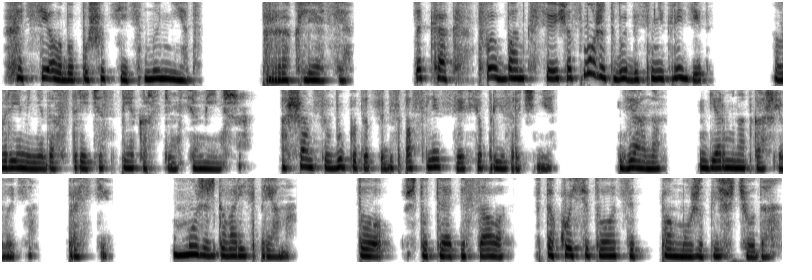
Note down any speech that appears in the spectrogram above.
Хотела бы пошутить, но нет. Проклятие. Так как, твой банк все еще сможет выдать мне кредит? Времени до встречи с Пекарским все меньше, а шансы выпутаться без последствий все призрачнее. «Диана», — Герман откашливается. прости. Можешь говорить прямо. То, что ты описала, в такой ситуации поможет лишь чудо.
